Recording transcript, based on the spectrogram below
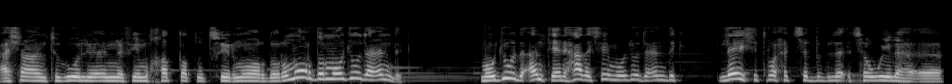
عشان تقول لي إن في مخطط وتصير موردر وموردر موجودة عندك. موجودة أنت يعني هذا الشيء موجود عندك. ليش تروح تسبب له تسوي له آه،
